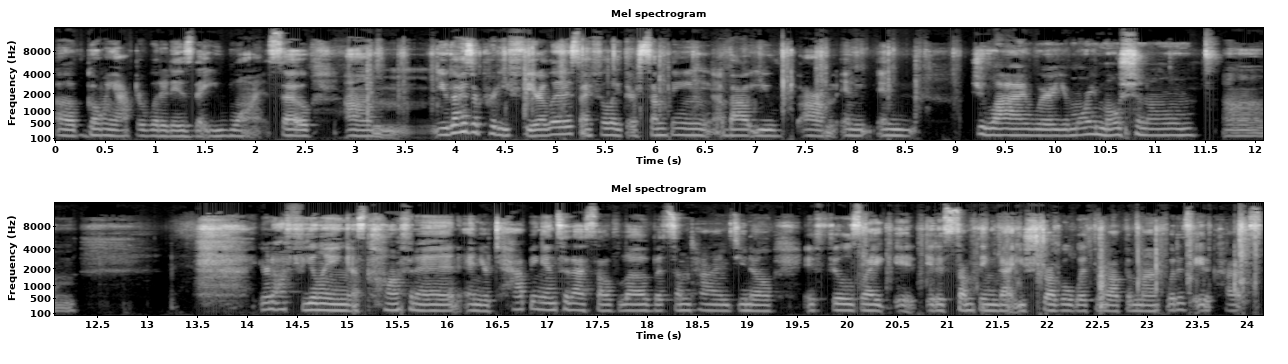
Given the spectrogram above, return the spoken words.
of going after what it is that you want. So, um, you guys are pretty fearless. I feel like there's something about you, um, in, in, July where you're more emotional. Um, you're not feeling as confident and you're tapping into that self love, but sometimes, you know, it feels like it, it is something that you struggle with throughout the month. What is Eight of Cups?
